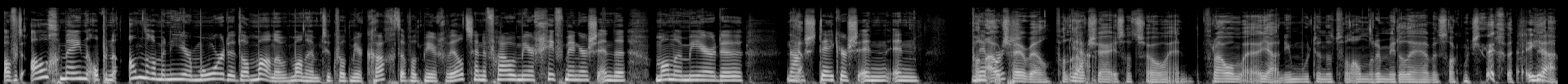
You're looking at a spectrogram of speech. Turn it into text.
over het algemeen op een andere manier moorden dan mannen. Want mannen hebben natuurlijk wat meer kracht en wat meer geweld. Zijn de vrouwen meer gifmengers en de mannen meer de nou, Ja. stekers en, en Van neppers? oudsher wel. Van Ja. oudsher is dat zo. En vrouwen, eh, ja, die moeten het van andere middelen hebben, zal ik maar zeggen. Ja,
